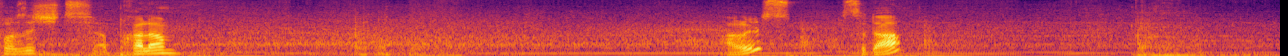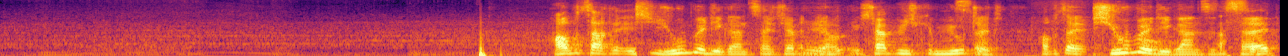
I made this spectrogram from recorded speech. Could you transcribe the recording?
Vorsicht, Abpraller. Marius, bist du da? Hauptsache, ich jubel die ganze Zeit. Ich habe mich, ich hab mich gemutet. Hauptsache, ich jubel die ganze. Zeit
